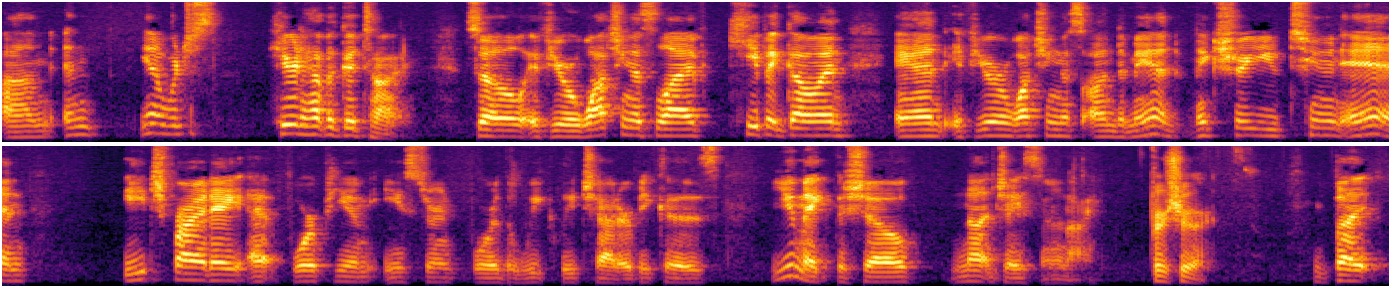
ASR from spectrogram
Um, and, you know, we're just here to have a good time. So if you're watching us live, keep it going. And if you're watching us on demand, make sure you tune in each Friday at 4 p.m. Eastern for the weekly chatter because you make the show, not Jason and I. For sure. But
